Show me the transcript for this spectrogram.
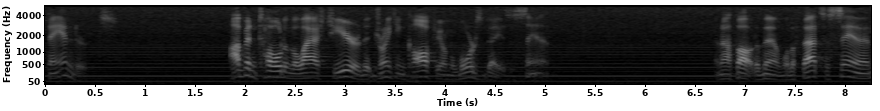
standards. I've been told in the last year that drinking coffee on the Lord's Day is a sin. And I thought to them, well, if that's a sin,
